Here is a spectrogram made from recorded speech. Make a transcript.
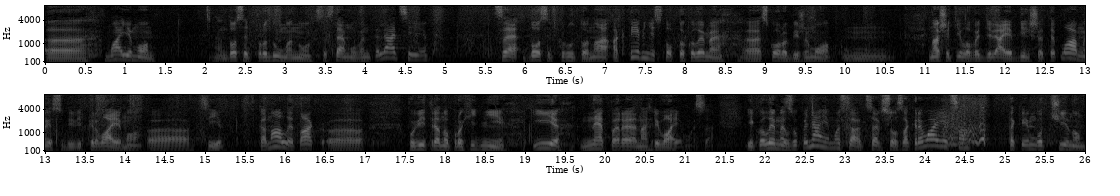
Е, маємо досить продуману систему вентиляції. Це досить круто на активність. Тобто, коли ми е, скоро біжимо, м, наше тіло виділяє більше тепла, ми собі відкриваємо е, ці канали, так, е, повітряно-прохідні, і не перенагріваємося. І коли ми зупиняємося, це все закривається таким от чином.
